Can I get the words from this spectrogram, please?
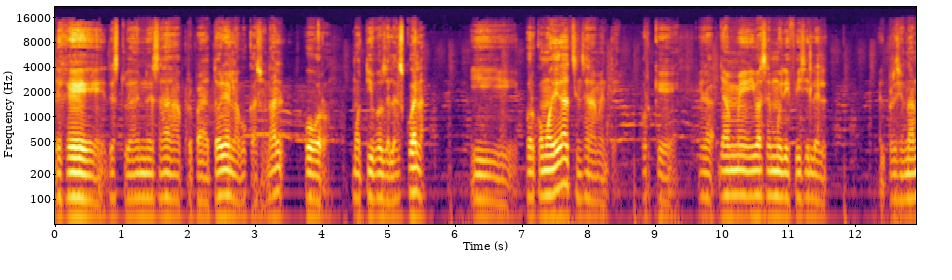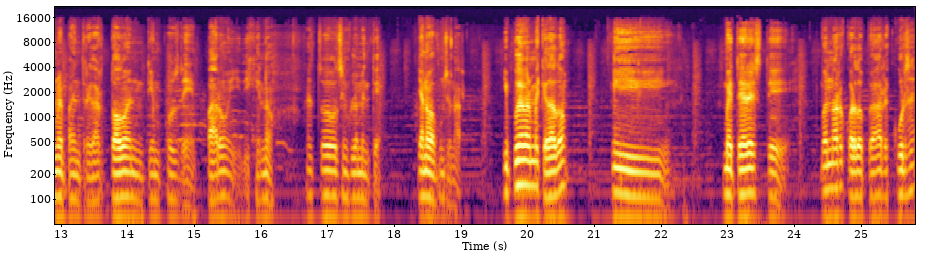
Dejé de estudiar en esa preparatoria, en la vocacional, por motivos de la escuela y por comodidad, sinceramente, porque era, ya me iba a ser muy difícil el, el presionarme para entregar todo en tiempos de paro y dije no, esto simplemente ya no va a funcionar. Y pude haberme quedado y meter este, bueno, no recuerdo, pero era recurso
